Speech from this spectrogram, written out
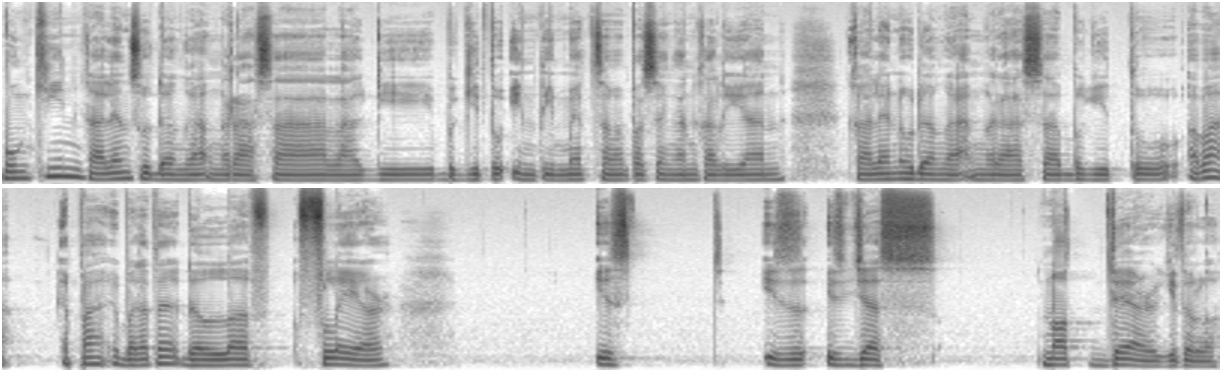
mungkin kalian sudah nggak ngerasa lagi begitu intimate sama pasangan kalian. Kalian udah nggak ngerasa begitu apa apa ibaratnya the love flare is is is just not there gitu loh.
